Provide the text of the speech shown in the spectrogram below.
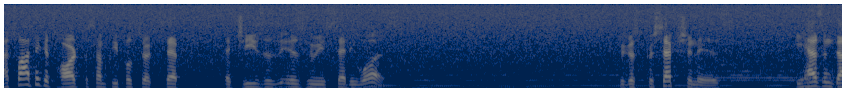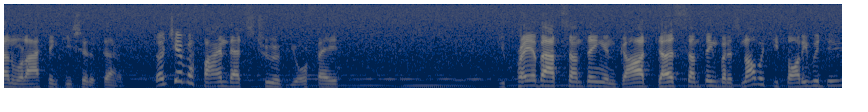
That's why I think it's hard for some people to accept that Jesus is who he said he was. Because perception is, he hasn't done what I think he should have done. Don't you ever find that's true of your faith? You pray about something and God does something, but it's not what you thought he would do.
